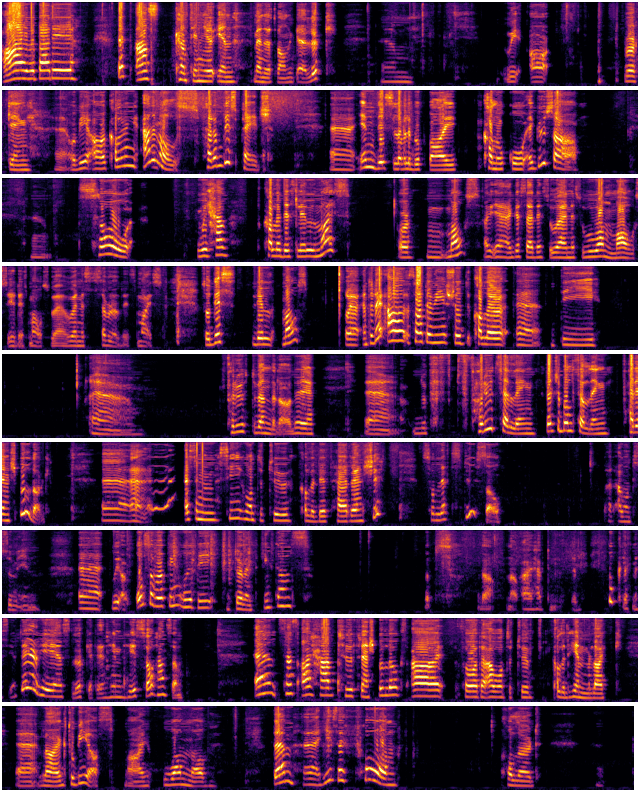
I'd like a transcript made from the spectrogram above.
Hi everybody! Let us continue in Menuettvang look. Um, we are working uh, or we are coloring animals from this page uh, in this lovely book by Kanoko Egusa. Um, so we have colored this little mice or mouse. Uh, yeah, I guess that is when it's one mouse, it is mouse. When, it's several, it's mice. So this little mouse. Uh, and today I thought that we should color uh, the uh, fruitvendela, the, uh, the fruit selling, vegetable selling French bulldog. Uh, SMC wanted to color the Frenchie so let's do so. But I want to zoom in. Uh, we are also working with the Derwent Inktense. Oops. No, no, I have to move the book. Let me see. There he is. Look at him. He's so handsome. And since I have two French bulldogs, I thought I wanted to color him like uh, like Tobias, my one of them. Uh, he's a fawn colored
